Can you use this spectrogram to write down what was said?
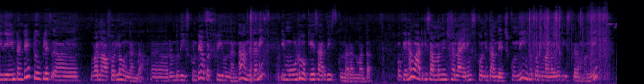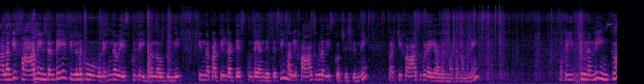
ఇది ఏంటంటే టూ ప్లస్ వన్ ఆఫర్లో ఉందంట. రెండు తీసుకుంటే ఒకటి ఫ్రీ ఉందంట. అందుకని ఈ మూడు ఒకేసారి తీసుకున్నారనమాట ఓకేనా? వాటికి సంబంధించిన లైనింగ్స్ కొన్ని తను తెచ్చుకుంది ఇంకా కొన్ని మనల్ని తీసుకురమ్మంది. అలాగే ఫాల్ ఏంటంటే పిల్లలకు లెహంగా వేసుకుంటే ఇబ్బంది అవుతుంది కింద పట్టీలు తట్టేసుకుంటాయి అని చెప్పేసి మళ్ళీ ఫాల్స్ కూడా తీసుకొచ్చేసింది. వాటికి ఫాల్స్ కూడా వేయాలన్నమాట మనమే. ఓకే ఇది చూడండి ఇంకా.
